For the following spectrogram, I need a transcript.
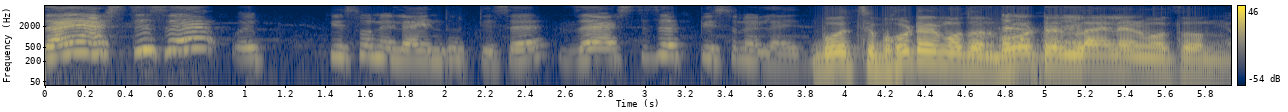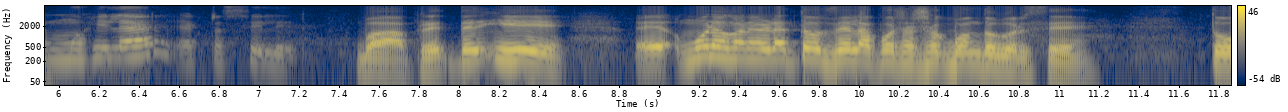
যাই আসতেছে ওই পিছনে লাইন ধরতেছে যাই আসতেছে পিছনে লাইন বলছে ভোটের মতন ভোটের লাইনের মতন। মহিলার একটা ছেলের। বাপরে ইয়ে এ, মনে করেন এটা তো জেলা প্রশাসক বন্ধ করেছে। তো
